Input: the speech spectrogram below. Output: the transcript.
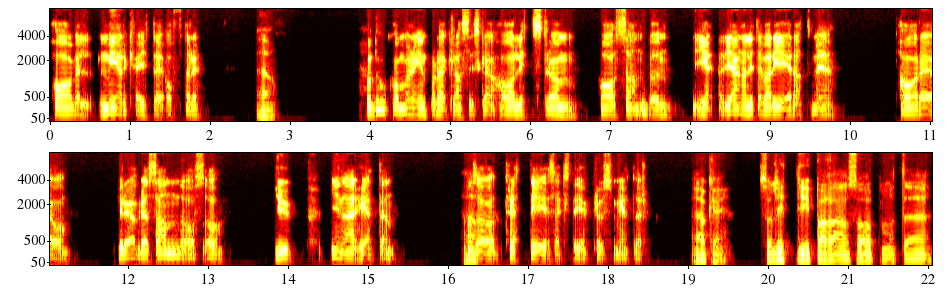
har väl mer kveite oftare. Ja. Och då kommer det in på det här klassiska, ha lite ström, ha sandbund, gärna lite varierat med tare och grövre sand och så djup i närheten. Ja. Alltså 30-60 plus meter. ja, ok. Så litt dypere, og så på en måte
